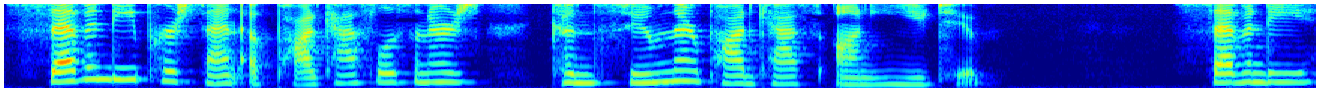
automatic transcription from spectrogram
70% of podcast listeners consume their podcasts on YouTube. 70%.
